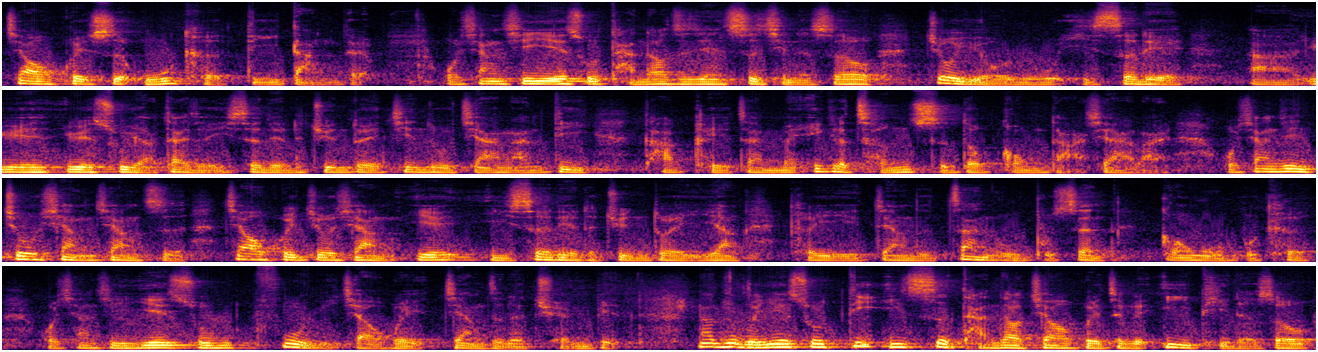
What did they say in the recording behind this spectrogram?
教会是无可抵挡的。我相信耶稣谈到这件事情的时候，就有如以色列。啊，约约书亚带着以色列的军队进入迦南地，他可以在每一个城池都攻打下来。我相信，就像这样子，教会就像耶以色列的军队一样，可以这样子战无不胜、攻无不克。我相信耶稣赋予教会这样子的权柄。那如果耶稣第一次谈到教会这个议题的时候，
